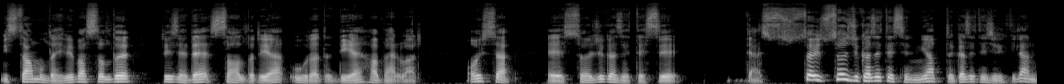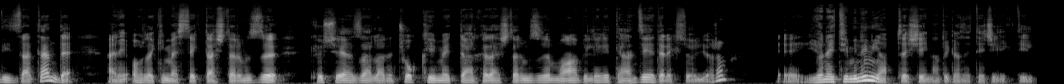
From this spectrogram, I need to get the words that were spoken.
İstanbul'da evi basıldı, Rize'de saldırıya uğradı diye haber var. Oysa e, Sözcü gazetesi yani Söz, Sözcü gazetesinin yaptığı gazetecilik falan değil zaten de hani oradaki meslektaşlarımızı, köşe yazarlarını, çok kıymetli arkadaşlarımızı, muhabirleri tenzih ederek söylüyorum. E, yönetiminin yaptığı şeyin adı gazetecilik değil.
